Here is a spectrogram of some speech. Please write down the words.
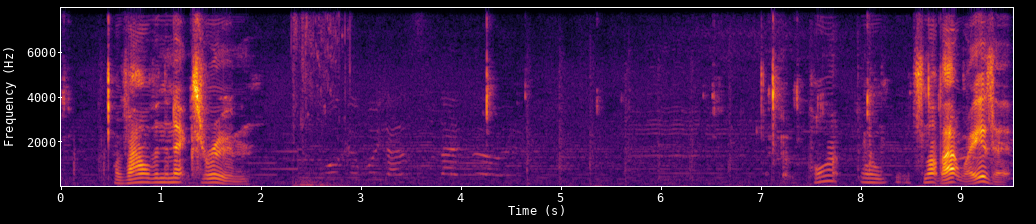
there! A valve in the next room. What? Well, it's not that way, is it?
